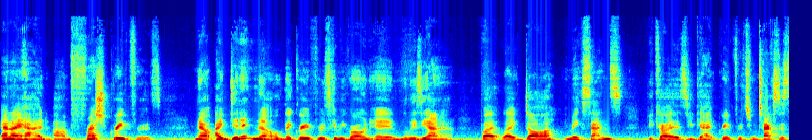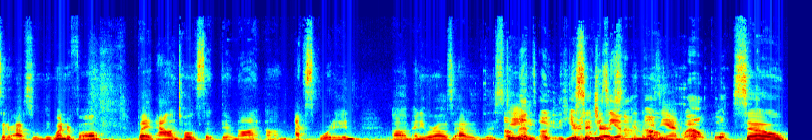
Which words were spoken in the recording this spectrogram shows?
And I had um, fresh grapefruits. Now, I didn't know that grapefruits can be grown in Louisiana, but like, duh, it makes sense because you get grapefruits from Texas that are absolutely wonderful. But Alan told us that they're not um, exported um, anywhere else out of the Oh, state. that's oh, here in Louisiana. In Oh, Louisiana. wow, cool. So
